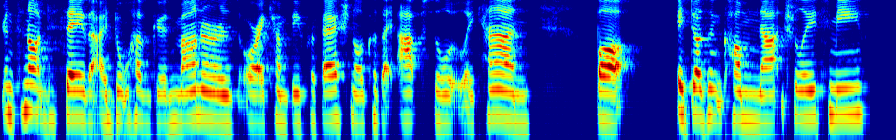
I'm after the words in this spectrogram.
it's not to say that i don't have good manners or i can't be professional because i absolutely can but it doesn't come naturally to me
